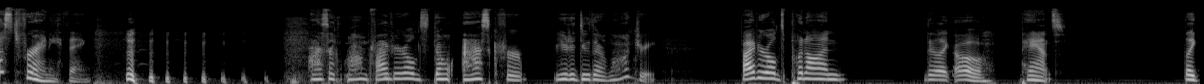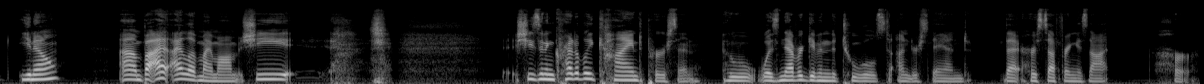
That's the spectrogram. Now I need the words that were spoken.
asked for anything." I was like, "Mom, 5-year-olds don't ask for you to do their laundry." Five year olds put on they're like oh pants. Like you know? Um, but I, I love my mom. She she's an incredibly kind person who was never given the tools to understand that her suffering is not her.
